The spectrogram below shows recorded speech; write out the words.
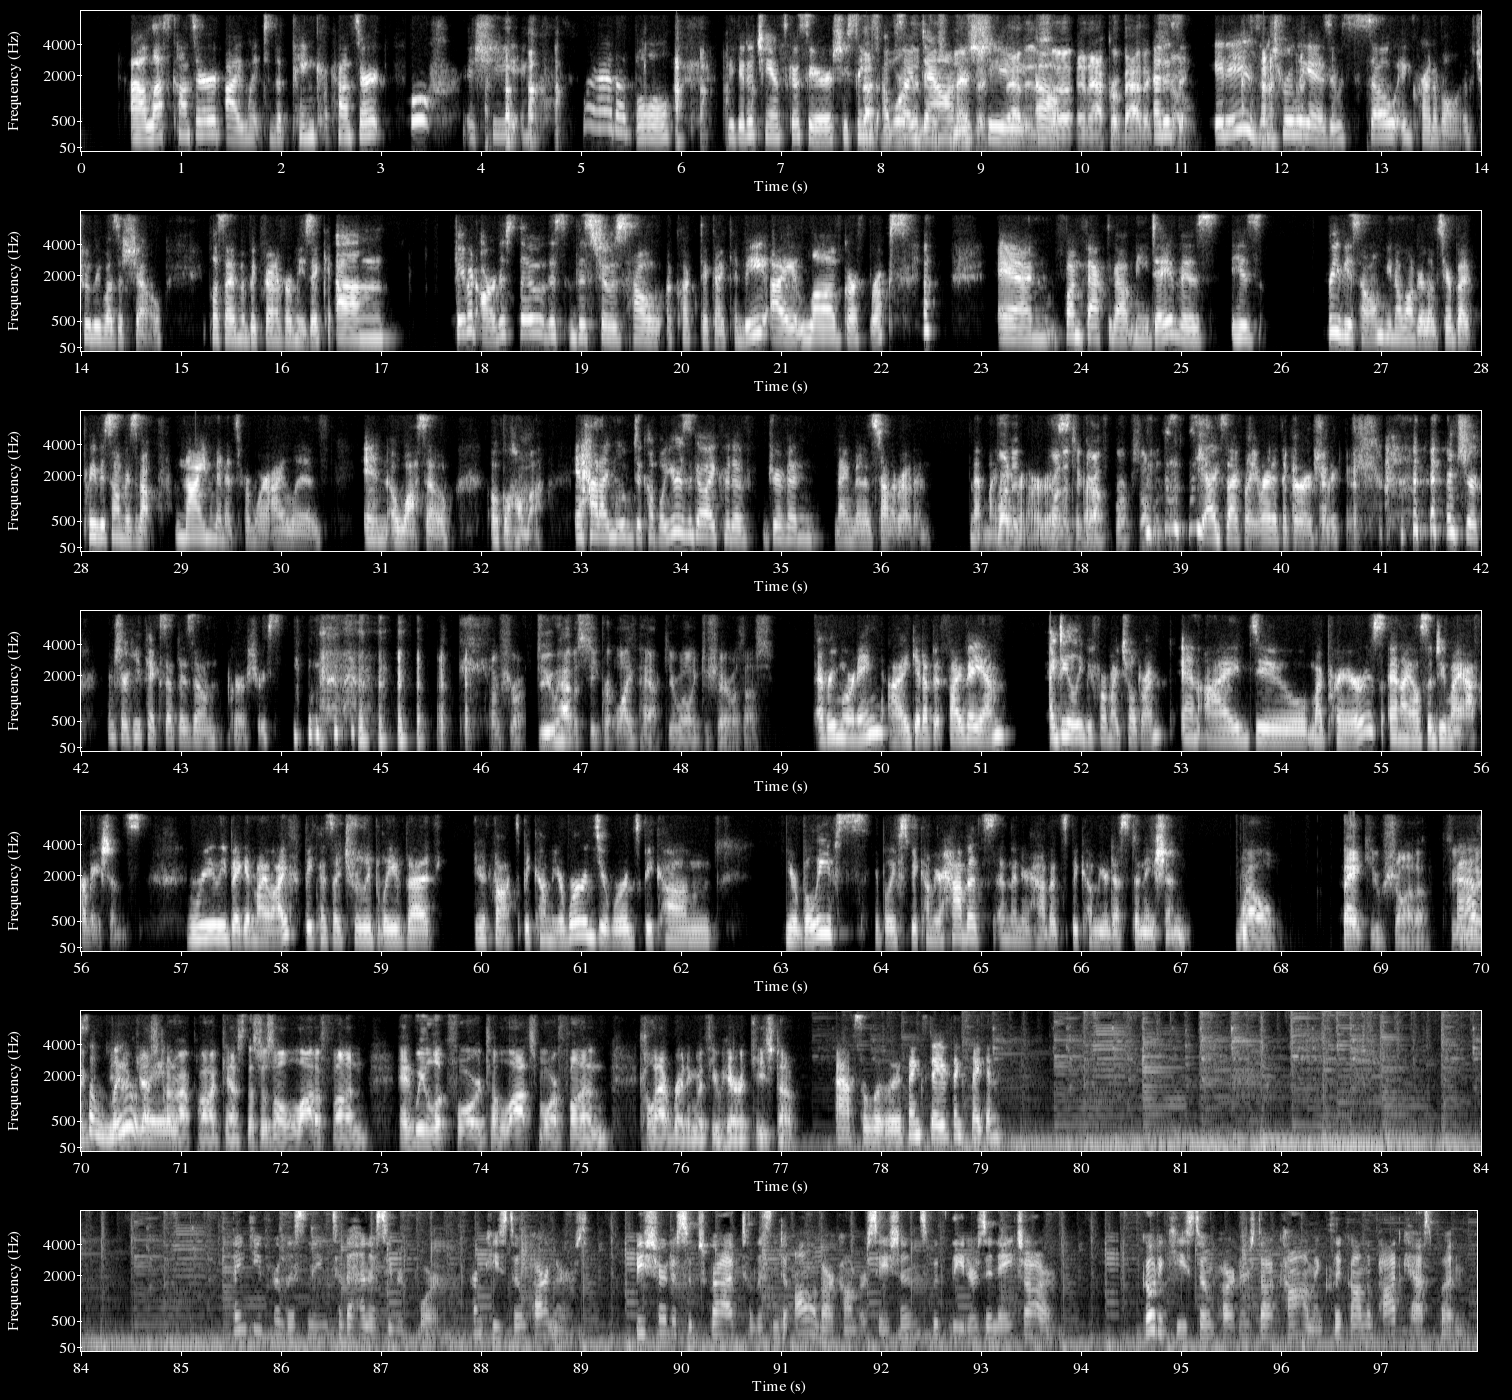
Uh, last concert, I went to the Pink concert. Whew, is she incredible? if you get a chance, go see her. She sings That's upside down as she. that is oh, uh, an acrobatic that is- show. it is. It truly is. It was so incredible. It truly was a show. Plus, I'm a big fan of her music. Um, favorite artist though, this this shows how eclectic I can be. I love Garth Brooks. and fun fact about me, Dave, is his previous home. He no longer lives here, but previous home is about nine minutes from where I live in Owasso, Oklahoma. And had I moved a couple years ago, I could have driven nine minutes down the road and met my run, favorite it, artist. run into Garth Brooks time. yeah, exactly. Right at the grocery. I'm sure. I'm sure he picks up his own groceries. I'm sure. Do you have a secret life hack you're willing to share with us? Every morning, I get up at 5 a.m. Ideally before my children, and I do my prayers and I also do my affirmations. Really big in my life because I truly believe that your thoughts become your words, your words become your beliefs, your beliefs become your habits, and then your habits become your destination. Well, thank you, Shawna, for being a- a guest on our podcast. This was a lot of fun, and we look forward to lots more fun collaborating with you here at Keystone. Absolutely. Thanks, Dave. Thanks, Megan. Thank you for listening to the Hennessy Report from Keystone Partners. Be sure to subscribe to listen to all of our conversations with leaders in HR. Go to KeystonePartners.com and click on the podcast button.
